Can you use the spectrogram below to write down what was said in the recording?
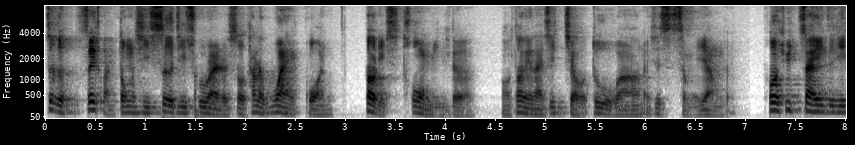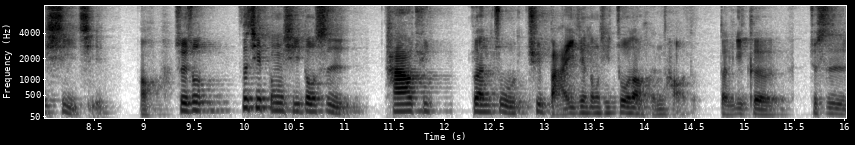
这个这款东西设计出来的时候，它的外观到底是透明的哦，到底哪些角度啊，哪些是什么样的，他会去在意这些细节哦。所以说，这些东西都是他要去专注去把一件东西做到很好的的一个就是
